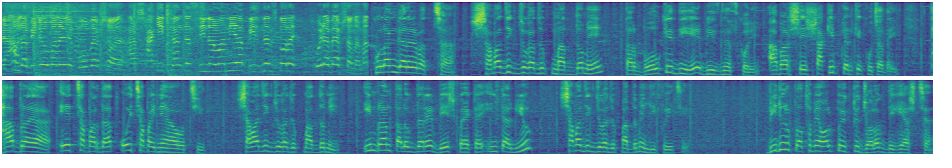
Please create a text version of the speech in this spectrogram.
আমরা ভিডিও বানাইলে বউ ব্যবসা হয়। আর সাকিব খান যে সিনেমা নিয়ে বিজনেস করে, ওইটা ব্যবসা না। মানে কুলাঙ্গারের বাচ্চা, সামাজিক যোগাযোগ মাধ্যমে তার বউকে দিয়ে বিজনেস করে। আবার সে সাকিব খানকে খোঁচা দেয়। থাবরায়া এ ছাপার দাঁত, ওই ছাপাই নেওয়া উচিত। সামাজিক যোগাযোগ মাধ্যমে ইমরান তালুকদারের বেশ কয়েকটা ইন্টারভিউ সামাজিক যোগাযোগ মাধ্যমে লিক হয়েছে। ভিডিওর প্রথমে অল্প একটু ঝলক দেখে আসছেন।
